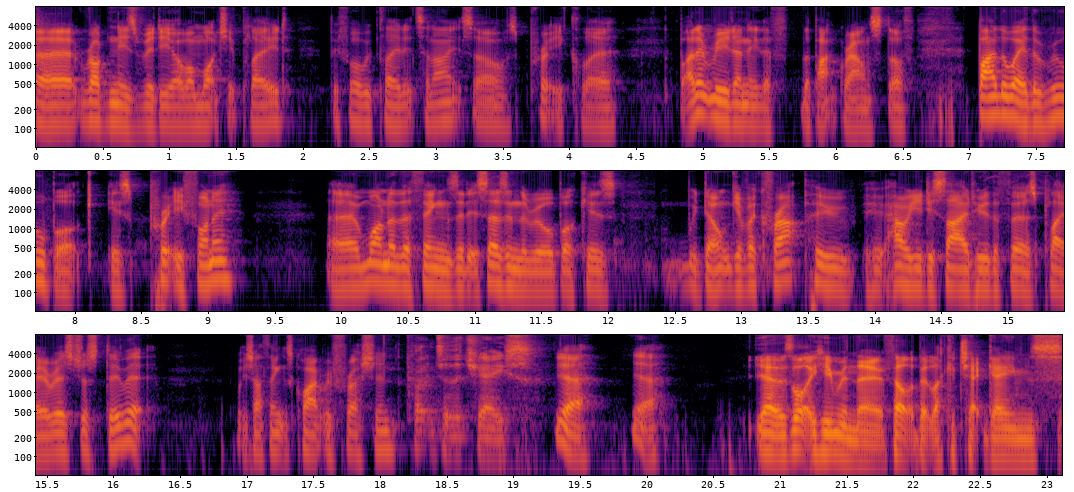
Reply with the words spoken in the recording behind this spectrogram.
uh, Rodney's video on Watch It Played before we played it tonight, so it was pretty clear. But I didn't read any of the, the background stuff. By the way, the rule book is pretty funny. Uh, one of the things that it says in the rule book is we don't give a crap who, who how you decide who the first player is. Just do it, which I think is quite refreshing. Cutting to the chase. Yeah, yeah. Yeah, there's a lot of humour in there. It felt a bit like a Czech Games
